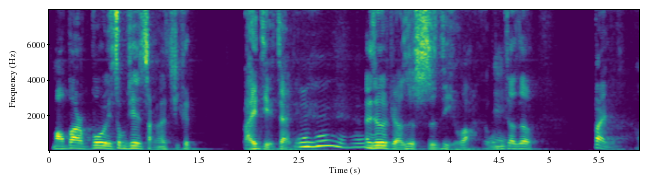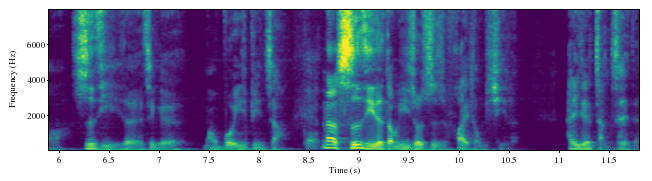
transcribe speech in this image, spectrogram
毛包的玻璃中间长了几个白点在里面，那就表示实体化，我们叫做。半啊，实体的这个毛玻璃病灶，对，那实体的东西就是坏东西了，它已经长成的。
